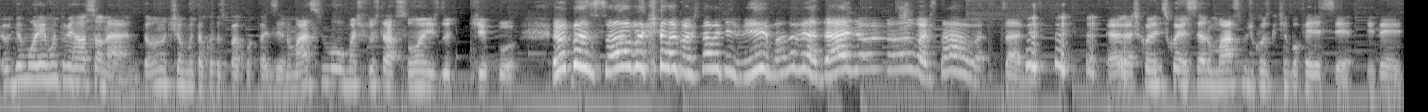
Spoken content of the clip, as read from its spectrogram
eu demorei muito a me relacionar. Então eu não tinha muita coisa para dizer. No máximo, umas frustrações do tipo, eu pensava que ela gostava de mim, mas na verdade eu não gostava, sabe? É, acho que quando eles conheceram o máximo de coisa que tinha pra oferecer, entende?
